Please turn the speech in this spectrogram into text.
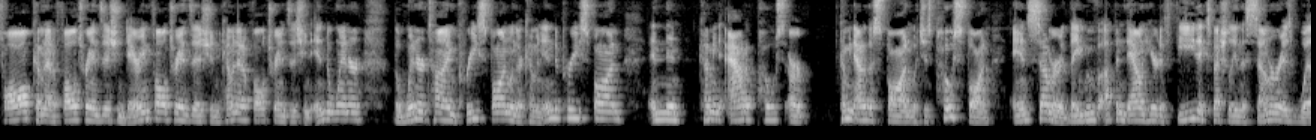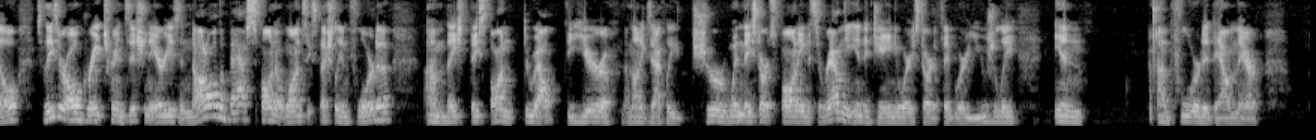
fall, coming out of fall transition, during fall transition, coming out of fall transition into winter, the winter time pre-spawn when they're coming into pre-spawn, and then coming out of post or coming out of the spawn, which is post-spawn and summer. They move up and down here to feed, especially in the summer as well. So these are all great transition areas, and not all the bass spawn at once, especially in Florida. Um, they they spawn throughout the year. I'm not exactly sure when they start spawning. It's around the end of January, start of February, usually in um, Florida down there.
